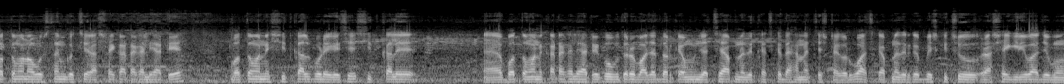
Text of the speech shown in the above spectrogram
বর্তমান অবস্থান করছি রাজশাহী কাটাখালী হাটে। বর্তমানে শীতকাল পড়ে গেছে। শীতকালে বর্তমানে কাটাখালি হাটের কবুতরের বাজার দর কেমন যাচ্ছে আপনাদের কাছে দেখানোর চেষ্টা করব। আজকে আপনাদেরকে বেশ কিছু রাজশাহী গিরিবাজ এবং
